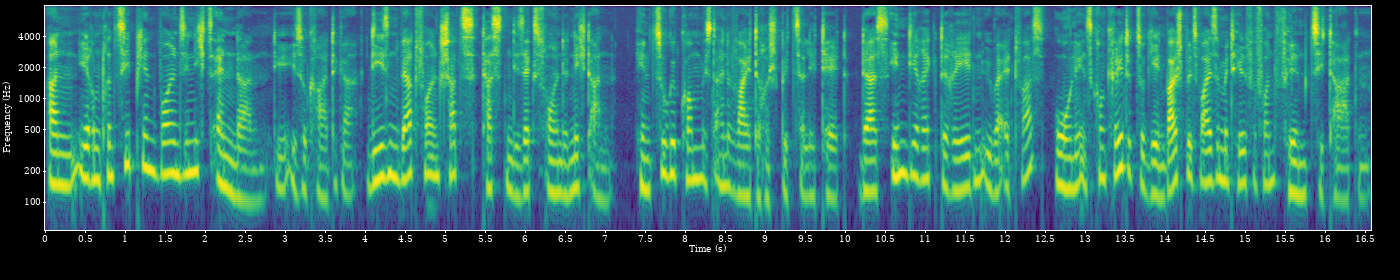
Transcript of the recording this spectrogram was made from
An ihren Prinzipien wollen sie nichts ändern, die Isokratiker. Diesen wertvollen Schatz tasten die sechs Freunde nicht an. Hinzugekommen ist eine weitere Spezialität, das indirekte Reden über etwas, ohne ins Konkrete zu gehen, beispielsweise mit Hilfe von Filmzitaten.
